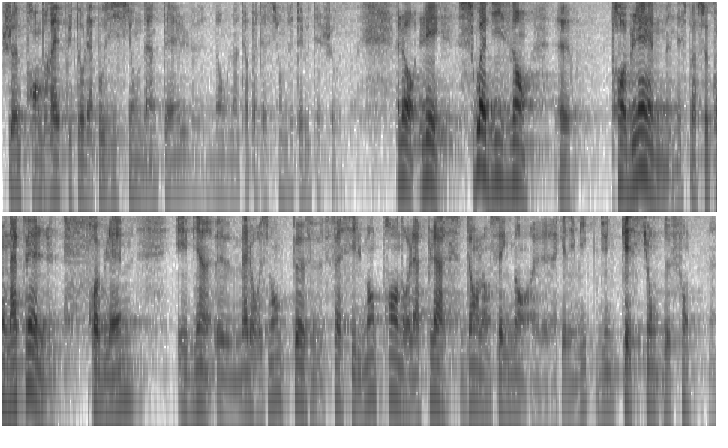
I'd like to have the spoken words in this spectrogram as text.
Je me prendrais plutôt la position d'un tel, dans l'interprétation de telle ou telle chose. Alors, les soi-disant euh, problèmes, n'est-ce pas, ce qu'on appelle problèmes, eh bien, euh, malheureusement, peuvent facilement prendre la place dans l'enseignement euh, académique d'une question de fond. Hein.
